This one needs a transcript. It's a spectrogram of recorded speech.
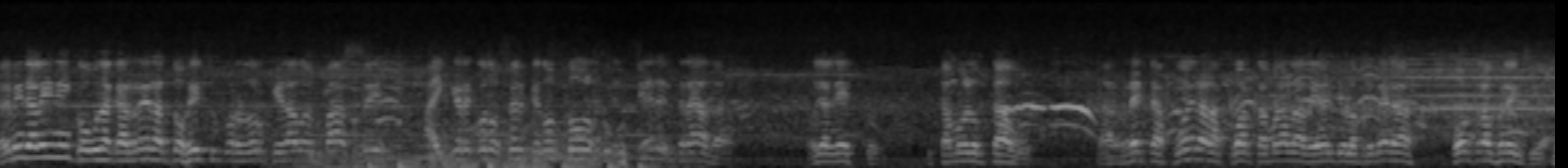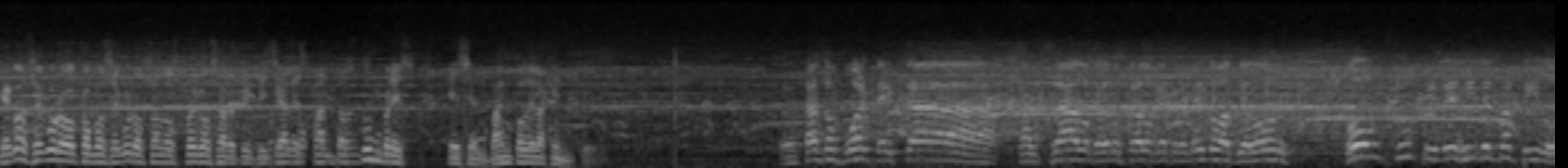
Termina el inning con una carrera, dos hits, un corredor quedado en base. Hay que reconocer que no todos los combustibles de entrada. Oigan esto, estamos en el octavo. La recta afuera, la cuarta mala de Ángel, la primera por transferencia. llegó seguro, como seguro son los fuegos artificiales. Fantas Cumbres es el banco de la gente. Pelotazo fuerte, ahí está Calzado, que ha demostrado que es tremendo bateador con su primer hit del partido.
